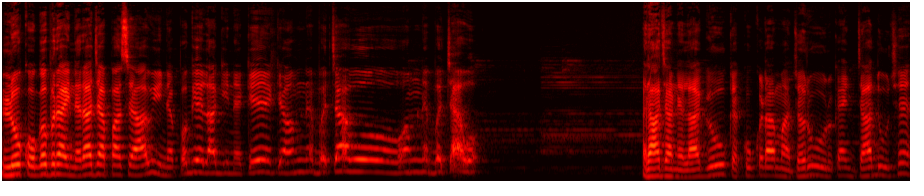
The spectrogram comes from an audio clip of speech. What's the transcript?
લોકો ગભરાઈને રાજા પાસે આવીને પગે લાગીને કે કે અમને બચાવો અમને બચાવો. રાજાને લાગ્યું કે કુકડામાં જરૂર કંઈક જાદુ છે.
